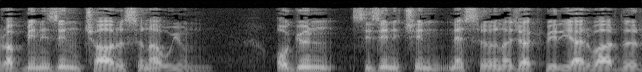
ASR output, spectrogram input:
Rabbinizin çağrısına uyun. O gün sizin için ne sığınacak bir yer vardır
